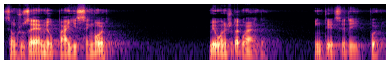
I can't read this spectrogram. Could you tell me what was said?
São José, meu Pai e Senhor, meu anjo da guarda, intercedei por mim.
